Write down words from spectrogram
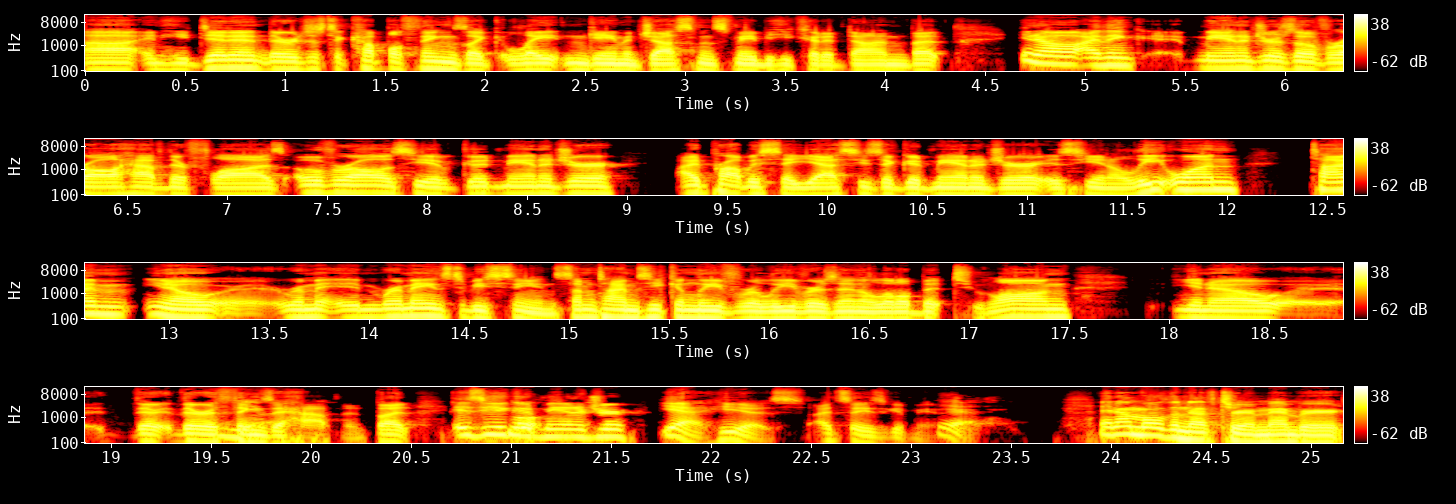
Uh, and he didn't. There were just a couple things like late in game adjustments maybe he could have done. But, you know, I think managers overall have their flaws. Overall, is he a good manager? I'd probably say yes, he's a good manager. Is he an elite one? Time, you know, rem- it remains to be seen. Sometimes he can leave relievers in a little bit too long. You know, there there are things Yeah. that happen. But is he a good Well- manager? Yeah, he is. I'd say he's a good manager. Yeah. And I'm old enough to remember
